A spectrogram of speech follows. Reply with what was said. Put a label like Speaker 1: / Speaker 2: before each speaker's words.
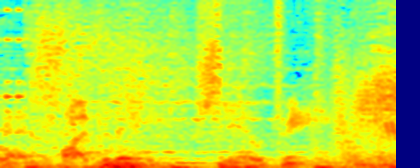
Speaker 1: And I play shell be.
